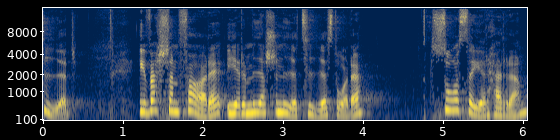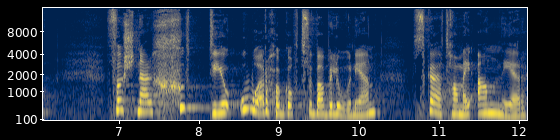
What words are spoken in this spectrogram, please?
tid. I versen före, i Jeremia 29.10 står det, så säger Herren, först när 70 år har gått för Babylonien ska jag ta mig an er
